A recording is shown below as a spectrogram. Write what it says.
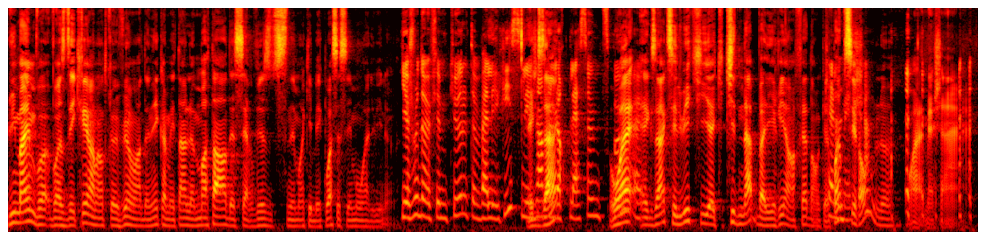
Lui-même va, va se décrire en entrevue à un moment donné comme étant le moteur de service du cinéma québécois. C'est ses mots à lui. Là. Il a joué dans un film culte, Valérie, si les gens veulent le replacer un petit peu. Oui, euh, exact. C'est lui qui, euh, qui kidnappe Valérie, en fait. Donc, euh, Quel pas un petit méchant. rôle, là. Ouais, méchant.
